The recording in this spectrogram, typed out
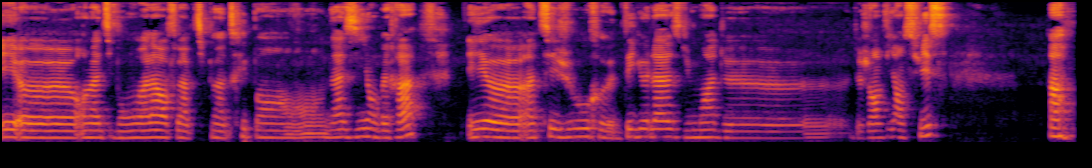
Et on a dit bon voilà, on fait un petit peu un trip en, Asie, on verra. Et un de ces jours dégueulasses du mois de, de janvier en Suisse. Ah,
